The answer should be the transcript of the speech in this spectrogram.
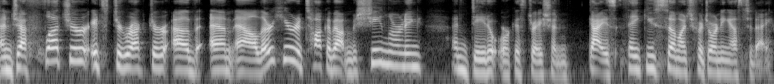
and Jeff Fletcher, its Director of ML. They're here to talk about machine learning and data orchestration. Guys, thank you so much for joining us today.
